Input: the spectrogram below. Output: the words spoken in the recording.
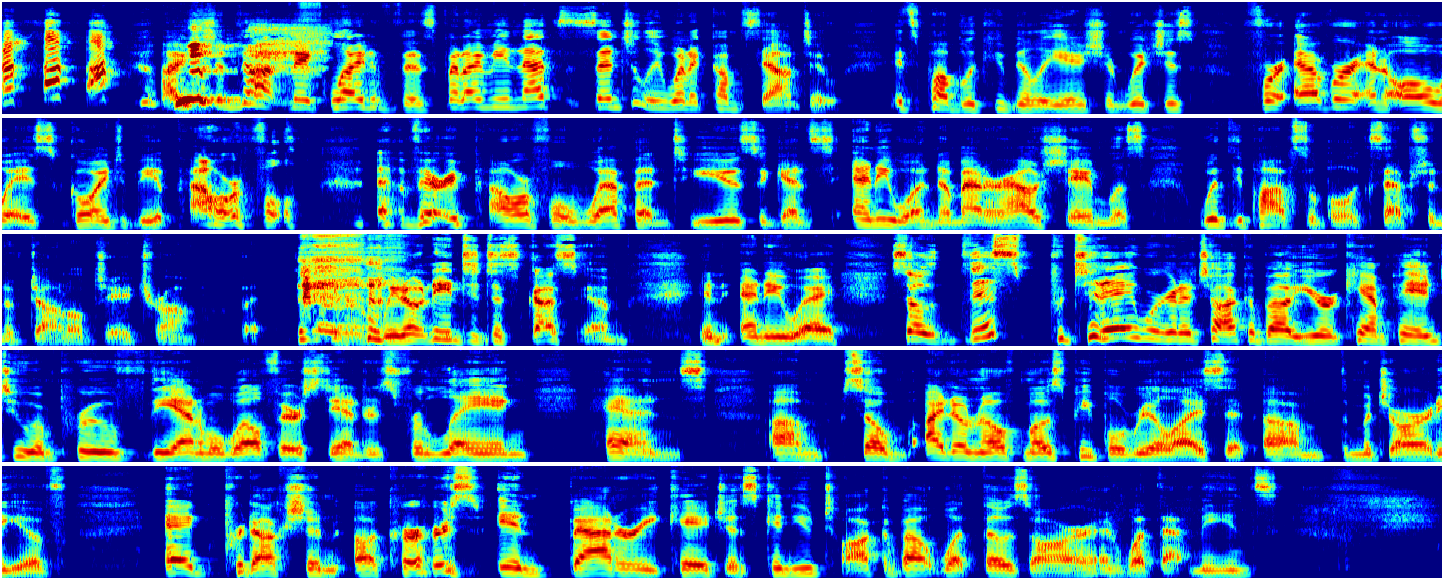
I should not make light of this, but I mean, that's essentially what it comes down to. It's public humiliation, which is forever and always going to be a powerful, a very powerful weapon to use against anyone, no matter how shameless, with the possible exception of Donald J. Trump. But you know, we don't need to discuss him in any way. So this today we're going to talk about your campaign to improve the animal welfare standards for laying hens. Um, so I don't know if most people realize that um, the majority of egg production occurs in battery cages. Can you talk about what those are and what that means?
